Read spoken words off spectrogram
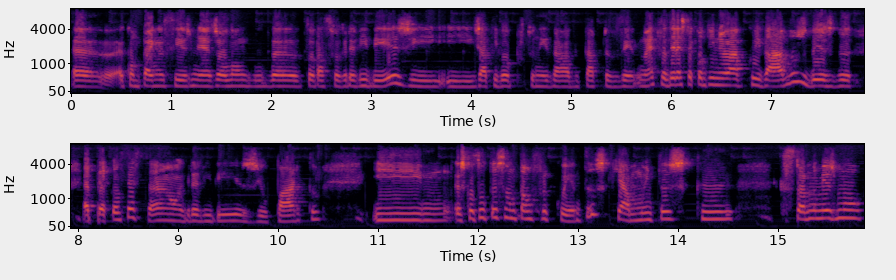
eh, acompanho assim, as mulheres ao longo de toda a sua gravidez e, e, já tive a oportunidade de estar presente, não é? de fazer esta continuidade de cuidados, desde a pré-conceição, a gravidez e o parto. E hum, as consultas são tão frequentes que há muitas que, que se torna mesmo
